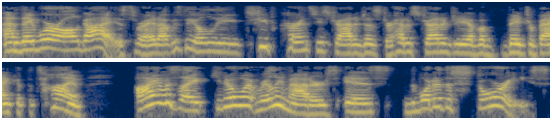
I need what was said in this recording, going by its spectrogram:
And they were all guys, right? I was the only chief currency strategist or head of strategy of a major bank at the time. I was like, you know what really matters is what are the stories?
